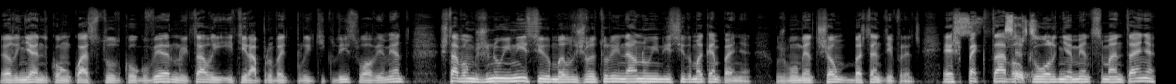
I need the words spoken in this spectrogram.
alinhando com quase tudo com o governo e tal, e, e, tirar proveito político disso, obviamente. Estávamos no início de uma legislatura e não no início de uma campanha. Os momentos são bastante diferentes. É expectável certo. que o alinhamento se mantenha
